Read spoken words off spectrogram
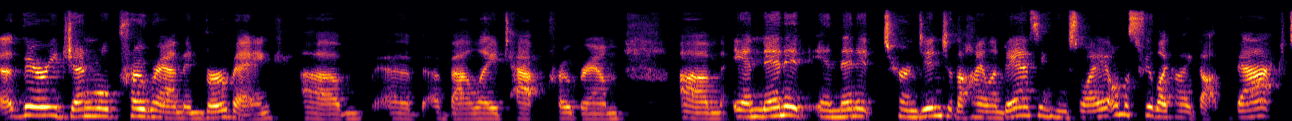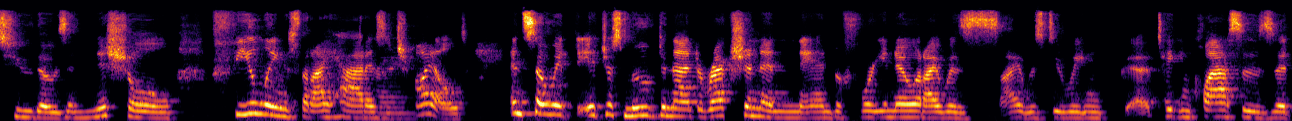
a very general program in Burbank, um, a, a, ballet tap program, um, and then it and then it turned into the Highland dancing thing. So I almost feel like I got back to those initial feelings that I had as right. a child, and so it, it just moved in that direction. And and before you know it, I was I was doing uh, taking classes at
